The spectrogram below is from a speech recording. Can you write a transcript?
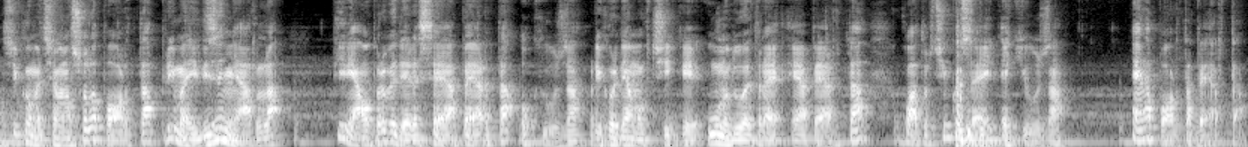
siccome c'è una sola porta, prima di disegnarla tiriamo per vedere se è aperta o chiusa. Ricordiamoci che 1, 2, 3 è aperta, 4, 5, 6 è chiusa. È una porta aperta.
